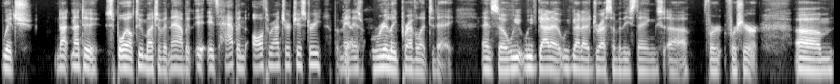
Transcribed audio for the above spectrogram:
which not not to spoil too much of it now, but it, it's happened all throughout church history. But man, yeah. it's really prevalent today, and so we we've got to we've got to address some of these things uh, for for sure. Um,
